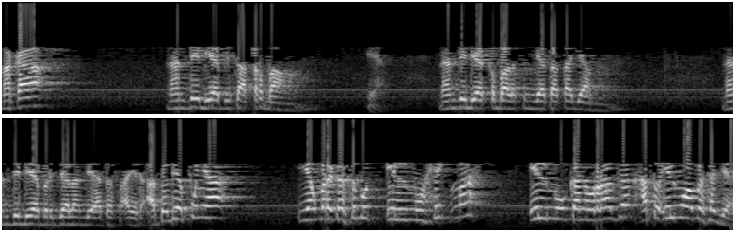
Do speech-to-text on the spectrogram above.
maka nanti dia bisa terbang. Ya. Nanti dia kebal senjata tajam. Nanti dia berjalan di atas air. Atau dia punya yang mereka sebut ilmu hikmah, ilmu kanuragan, atau ilmu apa saja.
